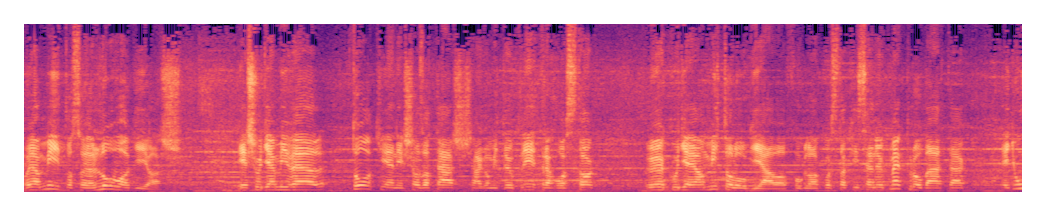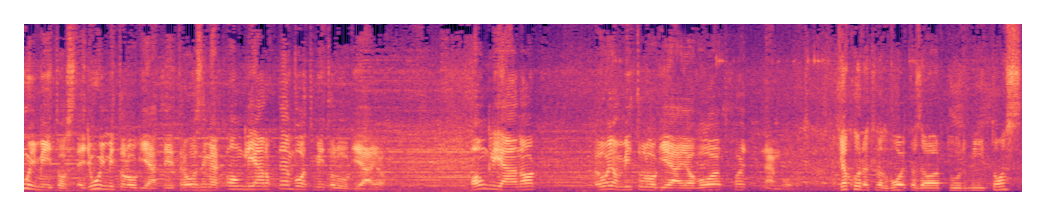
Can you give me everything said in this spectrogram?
olyan mítosz, olyan lovagias. És ugye mivel Tolkien és az a társaság, amit ők létrehoztak, ők ugye a mitológiával foglalkoztak, hiszen ők megpróbálták egy új mítoszt, egy új mitológiát létrehozni, mert Angliának nem volt mitológiája. Angliának olyan mitológiája volt, hogy nem volt gyakorlatilag volt az Arthur mítosz,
